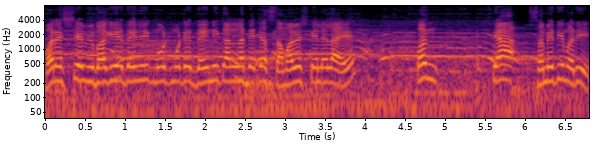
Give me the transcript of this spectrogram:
बरेचसे विभागीय दैनिक मोठमोठे दैनिकांना त्याच्यात समावेश केलेला आहे. पण त्या समितीमध्ये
